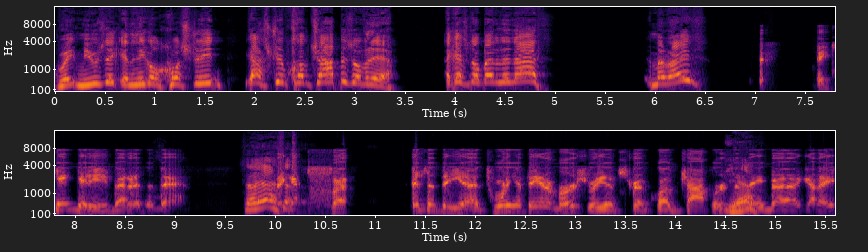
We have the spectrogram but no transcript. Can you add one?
great music, and then you go across the street, you got strip club choppers over there. I guess no better than that. Am I right? It can't get any better than that. So yeah, so- got, uh, this is the uh, 20th anniversary of Strip Club Choppers. Yeah. And they've uh, got a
